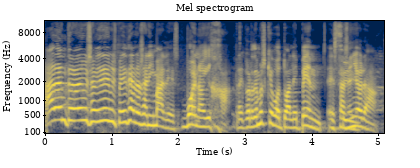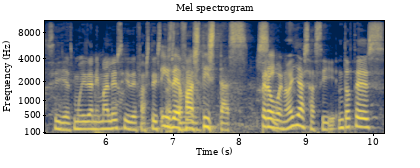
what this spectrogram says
ahora he entregado mi sabiduría y mi experiencia a los animales. Bueno, hija, recordemos que votó a Le Pen, esta Sí, señora. Sí, es muy de animales y de fascistas. Y de también. fascistas. Pero Sí. bueno, ella es así. Entonces,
